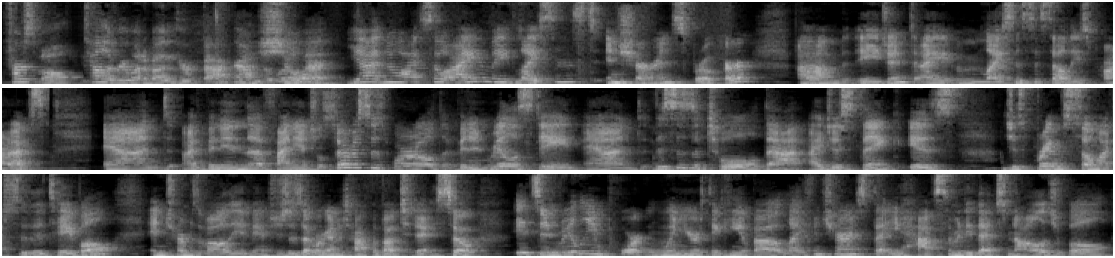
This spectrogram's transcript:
First of all, tell everyone about your background a sure. little bit. Yeah, no, I so I am a licensed insurance broker, um, agent. I am licensed to sell these products. And I've been in the financial services world, I've been in real estate, and this is a tool that I just think is just brings so much to the table in terms of all the advantages that we're going to talk about today. So it's really important when you're thinking about life insurance that you have somebody that's knowledgeable,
